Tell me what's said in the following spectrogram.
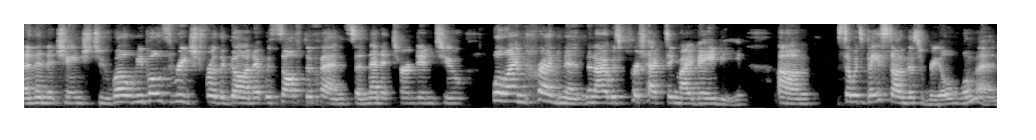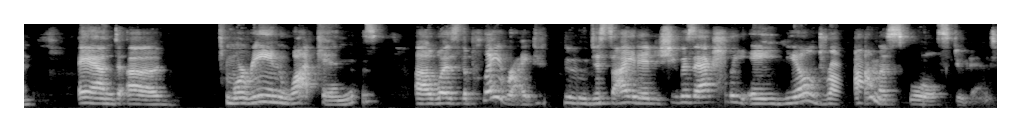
and then it changed to well we both reached for the gun it was self-defense and then it turned into well i'm pregnant and i was protecting my baby um, so it's based on this real woman and uh, maurine watkins uh, was the playwright who decided she was actually a yale drama school student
